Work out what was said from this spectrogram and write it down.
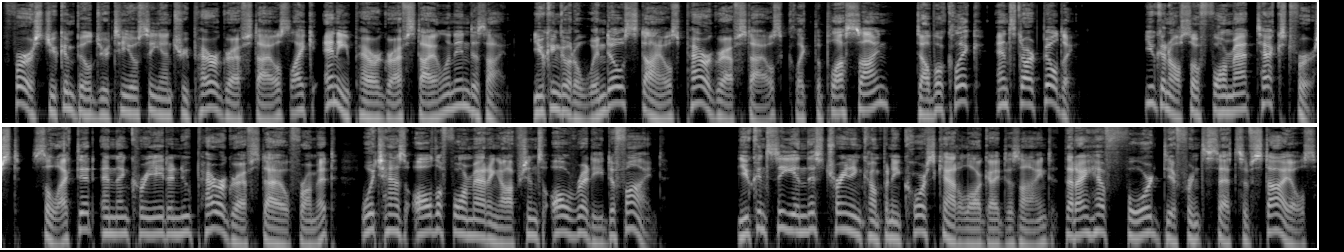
First, you can build your TOC entry paragraph styles like any paragraph style in InDesign. You can go to Window, Styles, Paragraph Styles, click the plus sign, double click, and start building. You can also format text first, select it, and then create a new paragraph style from it, which has all the formatting options already defined. You can see in this training company course catalog I designed that I have four different sets of styles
